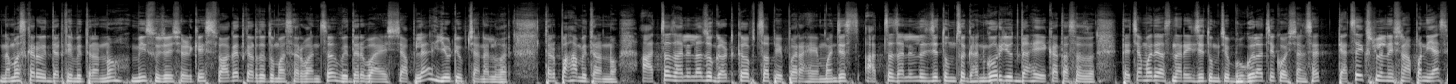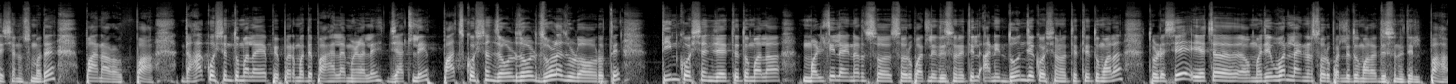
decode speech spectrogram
नमस्कार विद्यार्थी मित्रांनो मी सुजय शेळके. स्वागत करतो तुम्हा सर्वांचं विदर्भ आयसच्या आपल्या यूट्यूब चॅनलवर तर पहा मित्रांनो आजचा झालेला जो गट कपचा पेपर आहे म्हणजेच आजचं झालेलं जे तुमचं घनघोर युद्ध आहे एका तासाचं त्याच्यामध्ये असणारे जे तुमचे भूगोलाचे क्वेश्चन्स आहेत त्याचं एक्सप्लेनेशन आपण या सेशन्समध्ये पाहणार आहोत. पहा दहा क्वेश्चन तुम्हाला या पेपरमध्ये पाहायला मिळाले ज्यातले पाच क्वेश्चन जवळजवळ जुळाजुळवावर होते. तीन क्वेश्चन जे आहेत ते तुम्हाला मल्टीलायनर स्व स्वरूपातले दिसून येतील आणि दोन जे क्वेश्चन होते ते तुम्हाला थोडेसे याच्या म्हणजे वन लायनर स्वरूपातले तुम्हाला दिसून येतील. पहा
